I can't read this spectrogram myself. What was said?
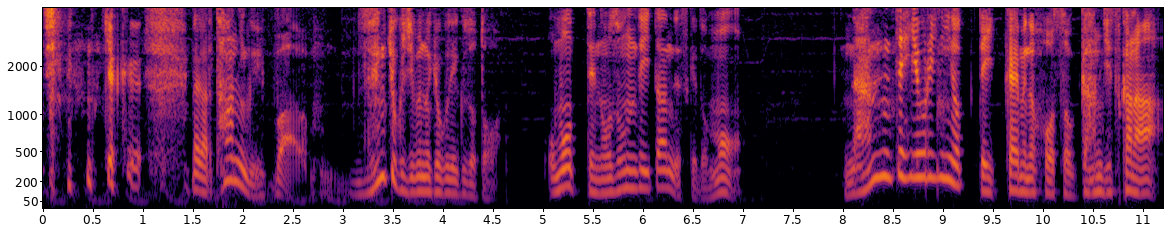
自分の曲だからターニングは全曲自分の曲でいくぞと思って臨んでいたんですけどもなんでよりによって1回目の放送元日かな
